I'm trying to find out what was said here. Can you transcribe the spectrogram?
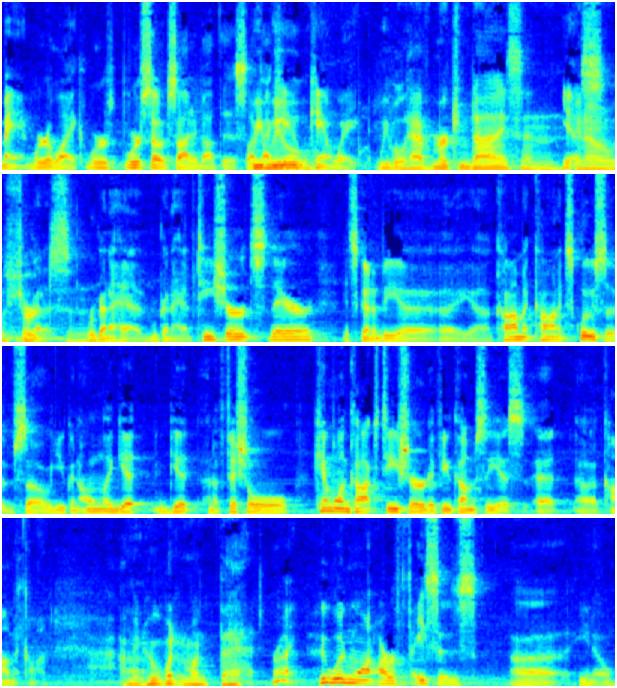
Man, we're like we're we're so excited about this. Like We I will- can't can't wait. We will have merchandise and Yes. you know We're shirts gonna, and we're gonna have we're gonna have T-shirts there. It's gonna be a, a, a Comic Con exclusive, so you can only get get an official Kimmel and Cox T-shirt if you come see us at uh, Comic Con. I mean, who wouldn't want that? Right? Who wouldn't want our faces? Uh, you know.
